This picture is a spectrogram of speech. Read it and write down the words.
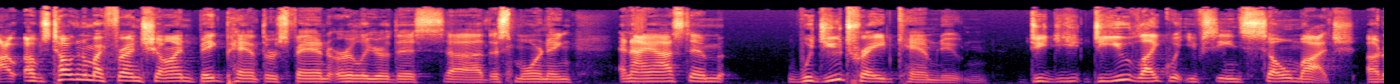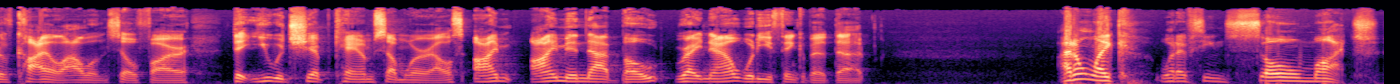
I, I was talking to my friend Sean, big Panthers fan, earlier this uh, this morning, and I asked him, "Would you trade Cam Newton? Do you do you like what you've seen so much out of Kyle Allen so far that you would ship Cam somewhere else?" I'm I'm in that boat right now. What do you think about that? I don't like what I've seen so much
